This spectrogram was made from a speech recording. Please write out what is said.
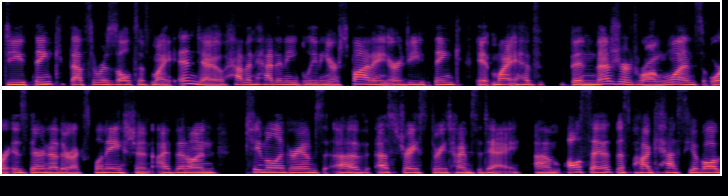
Do you think that's a result of my endo? Haven't had any bleeding or spotting, or do you think it might have been measured wrong once, or is there another explanation? I've been on two milligrams of estrace three times a day. Um, also, this podcast, you've all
